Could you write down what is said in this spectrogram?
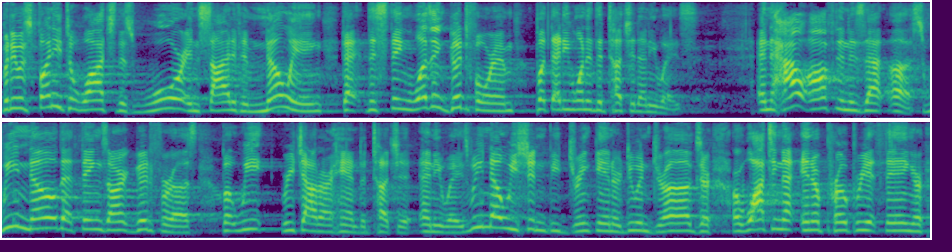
But it was funny to watch this war inside of him, knowing that this thing wasn't good for him, but that he wanted to touch it anyways. And how often is that us? We know that things aren't good for us, but we reach out our hand to touch it anyways. We know we shouldn't be drinking or doing drugs or, or watching that inappropriate thing, or,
